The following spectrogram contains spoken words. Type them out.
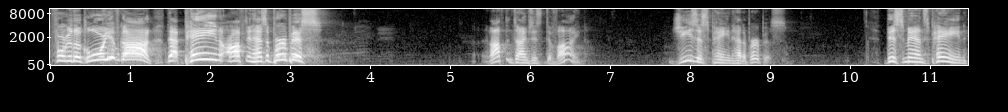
for the glory of God. That pain often has a purpose. And oftentimes it's divine. Jesus' pain had a purpose. This man's pain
